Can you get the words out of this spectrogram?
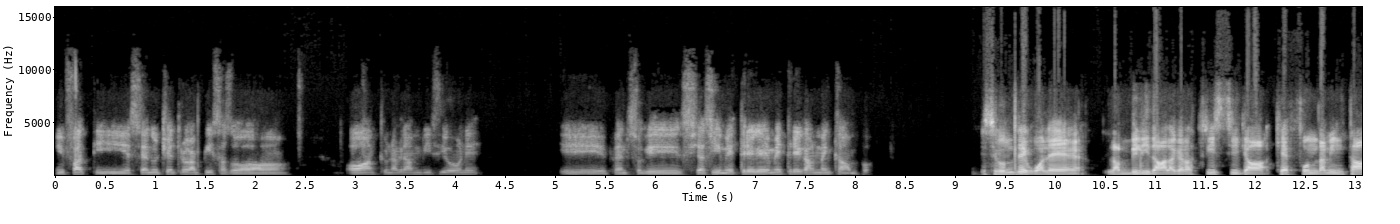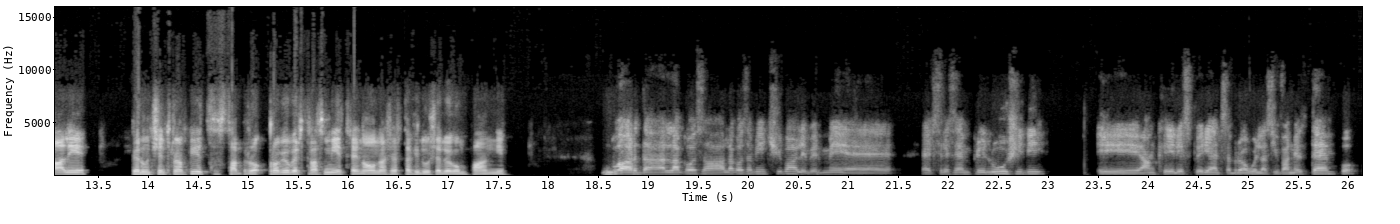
Infatti, essendo un centrocampista, so, ho anche una gran visione e penso che sia sì, mettere, mettere calma in campo. E secondo te qual è l'abilità, la caratteristica che è fondamentale per un centrocampista pro- proprio per trasmettere no, una certa fiducia ai tuoi compagni? Guarda, la cosa, la cosa principale per me è essere sempre lucidi e anche l'esperienza, però quella si fa nel tempo,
